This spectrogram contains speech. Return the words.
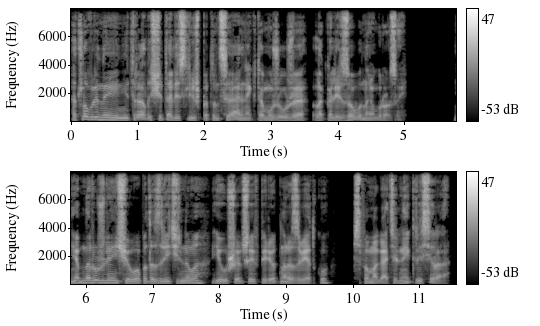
Отловленные нейтралы считались лишь потенциальной, к тому же уже локализованной угрозой. Не обнаружили ничего подозрительного и ушедшие вперед на разведку вспомогательные крейсера —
